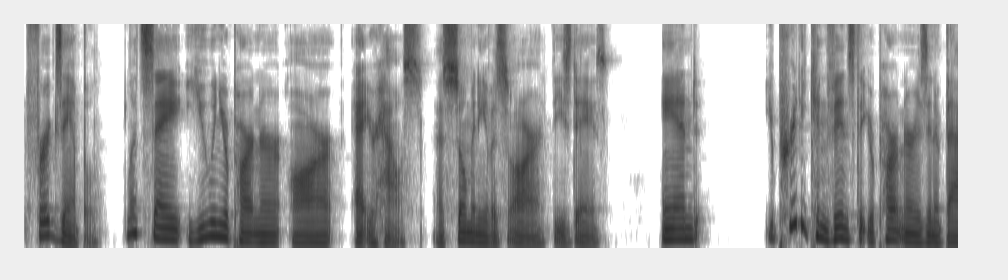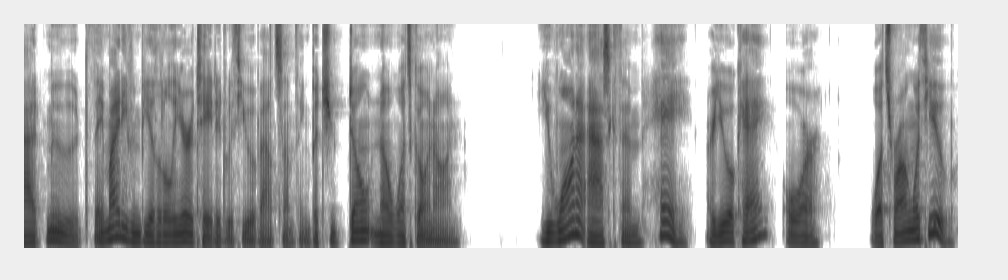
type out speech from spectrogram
For example, let's say you and your partner are at your house, as so many of us are these days, and you're pretty convinced that your partner is in a bad mood. They might even be a little irritated with you about something, but you don't know what's going on. You want to ask them, Hey, are you okay? Or, What's wrong with you?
